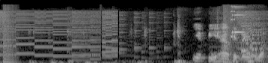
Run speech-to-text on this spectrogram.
เคเยี่ยปีห้าสิบเองเหรอวะ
